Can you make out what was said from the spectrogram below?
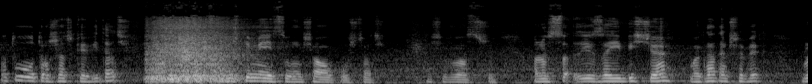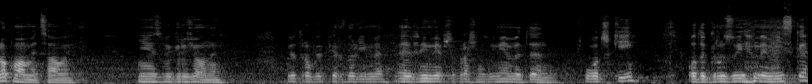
No tu troszeczkę widać. Już w tym miejscu musiało puszczać. Ja się wyostrzy. Ale jest zajebiście, bo jak na ten przebieg, blok mamy cały. Nie jest wygryziony. Jutro wypierdolimy, e, wyjmie, przepraszam, wyjmiemy ten tłoczki, odgruzujemy miskę,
